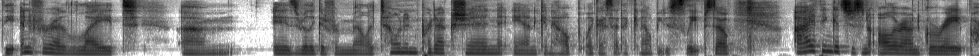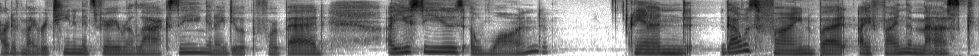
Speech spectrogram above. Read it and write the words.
the infrared light um, is really good for melatonin production and can help, like I said, it can help you sleep. So I think it's just an all around great part of my routine and it's very relaxing and I do it before bed. I used to use a wand and that was fine, but I find the mask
